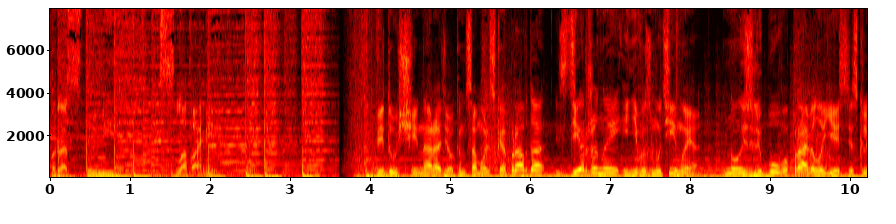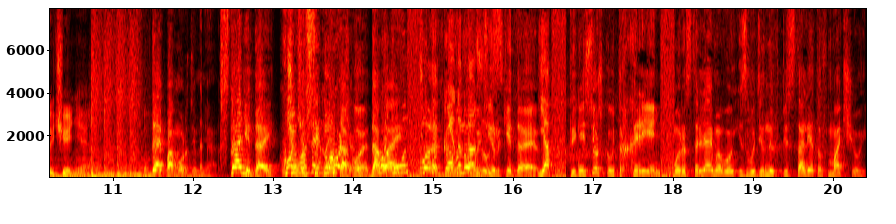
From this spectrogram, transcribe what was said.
Простыми словами. Ведущие на радио «Комсомольская правда» сдержанные и невозмутимые. Но из любого правила есть исключение – Дай по морде мне. Встань и дай. Хочешь стекло такое? Давай. Он Вот так говно в эфир кидаешь. Я- Ты несешь какую-то хрень. Мы расстреляем его из водяных пистолетов мочой.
